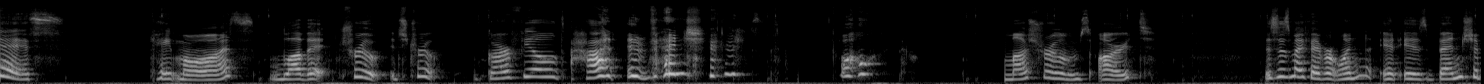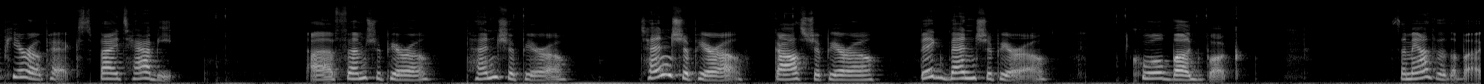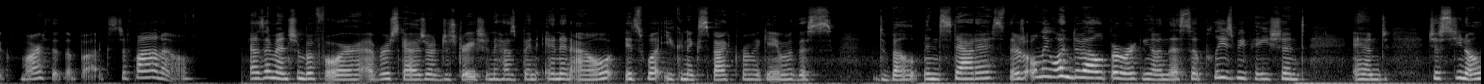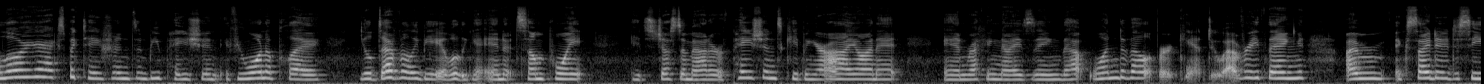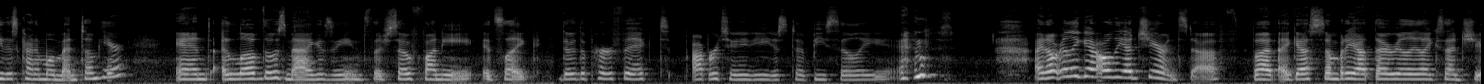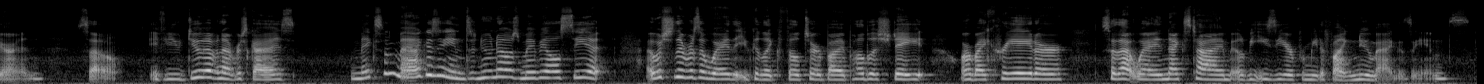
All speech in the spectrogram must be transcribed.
Yes. Kate Moss. Love it. True. It's true. Garfield Hot Adventures. Oh no. Mushrooms art. This is my favorite one. It is Ben Shapiro Pics by Tabby. Uh, Fem Shapiro. Pen Shapiro. Ten Shapiro. Goth Shapiro. Big Ben Shapiro. Cool Bug Book. Samantha the Bug, Martha the Bug, Stefano. As I mentioned before, Everskies registration has been in and out. It's what you can expect from a game of this development status. There's only one developer working on this, so please be patient and just, you know, lower your expectations and be patient. If you want to play, you'll definitely be able to get in at some point. It's just a matter of patience, keeping your eye on it, and recognizing that one developer can't do everything. I'm excited to see this kind of momentum here. And I love those magazines. They're so funny. It's like they're the perfect opportunity just to be silly. And I don't really get all the Ed Sheeran stuff, but I guess somebody out there really likes Ed Sheeran. So if you do have an Everskies, make some magazines and who knows, maybe I'll see it. I wish there was a way that you could like filter by published date or by creator so that way next time it'll be easier for me to find new magazines.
